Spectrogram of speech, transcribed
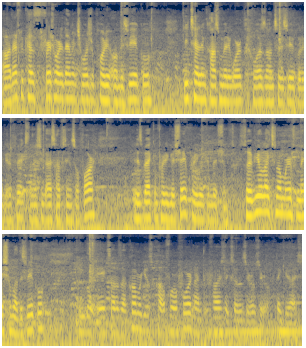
Uh, that's because first order damage was reported on this vehicle. Detailing cosmetic work was done to this vehicle to get it fixed, and as you guys have seen so far, it is back in pretty good shape, pretty good condition. So if you would like to know more information about this vehicle, you can go to axautos.com or give us a call 404-935-6700. Thank you guys.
